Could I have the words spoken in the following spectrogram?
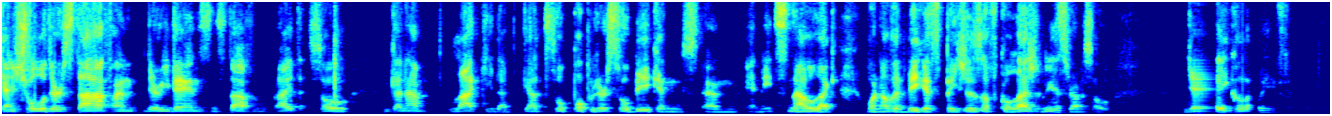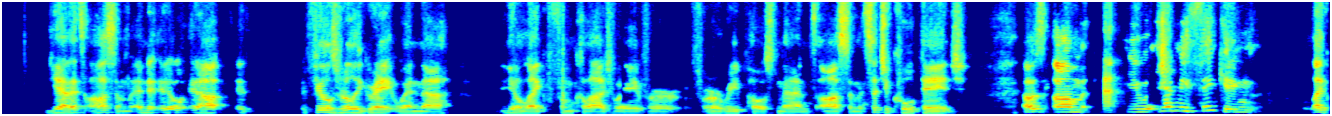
can show their stuff and their events and stuff, right? So I'm kind of lucky that got so popular, so big, and and and it's now like one of the biggest pages of collage on Instagram. So, yay, collage wave. Yeah, that's awesome, and it it, uh, it, it feels really great when uh, you know, like from Collage Wave or for a repost. Man, it's awesome. It's such a cool page. I was um, you had me thinking, like,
